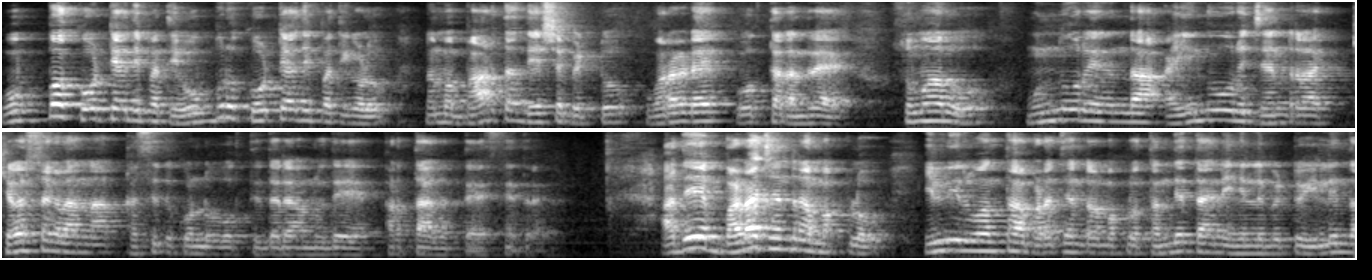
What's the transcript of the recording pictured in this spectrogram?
ಒಬ್ಬ ಕೋಟ್ಯಾಧಿಪತಿ ಒಬ್ಬರು ಕೋಟ್ಯಾಧಿಪತಿಗಳು ನಮ್ಮ ಭಾರತ ದೇಶ ಬಿಟ್ಟು ಹೊರಗಡೆ ಹೋಗ್ತಾರಂದ್ರೆ ಸುಮಾರು ಮುನ್ನೂರರಿಂದ ಐನೂರು ಜನರ ಕೆಲಸಗಳನ್ನು ಕಸಿದುಕೊಂಡು ಹೋಗ್ತಿದ್ದಾರೆ ಅನ್ನೋದೇ ಅರ್ಥ ಆಗುತ್ತೆ ಸ್ನೇಹಿತರೆ. ಅದೇ ಬಡ ಜನರ ಮಕ್ಕಳು ಇಲ್ಲಿರುವಂಥ ಬಡ ಜನರ ಮಕ್ಕಳು ತಂದೆ ತಾಯಿನೇ ಇಲ್ಲಿ ಬಿಟ್ಟು ಇಲ್ಲಿಂದ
